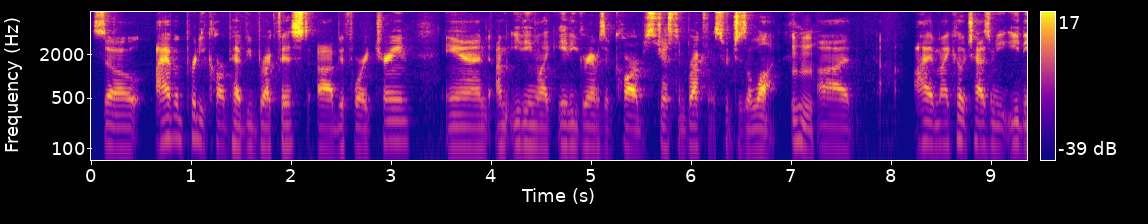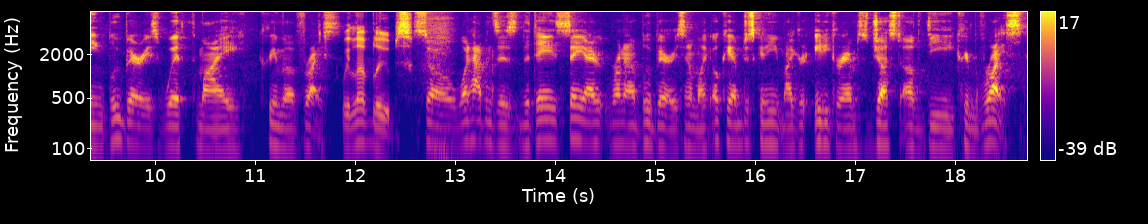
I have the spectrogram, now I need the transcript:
So I have a pretty carb heavy breakfast uh, before I train, and I'm eating like 80 grams of carbs just in breakfast, which is a lot. Mm-hmm. Uh, I my coach has me eating blueberries with my cream of rice. We love bloobs. So what happens is the days say I run out of blueberries and I'm like, okay, I'm just gonna eat my 80 grams just of the cream of rice.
